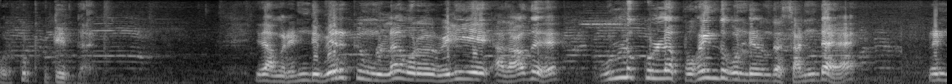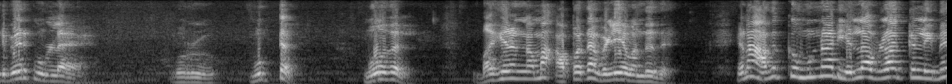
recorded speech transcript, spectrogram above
ஒரு கூப்பிட்டு குட்டியிருந்தார். இது அவங்க ரெண்டு பேருக்கும் உள்ள ஒரு வெளியே அதாவது உள்ளுக்குள்ள புகைந்து கொண்டிருந்த சண்டை ரெண்டு பேருக்கும் உள்ள ஒரு முட்டல் மோதல் பகிரங்கமாக அப்போ தான் வெளியே வந்தது. ஏன்னா அதுக்கு முன்னாடி எல்லா விழாக்கள்லையுமே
